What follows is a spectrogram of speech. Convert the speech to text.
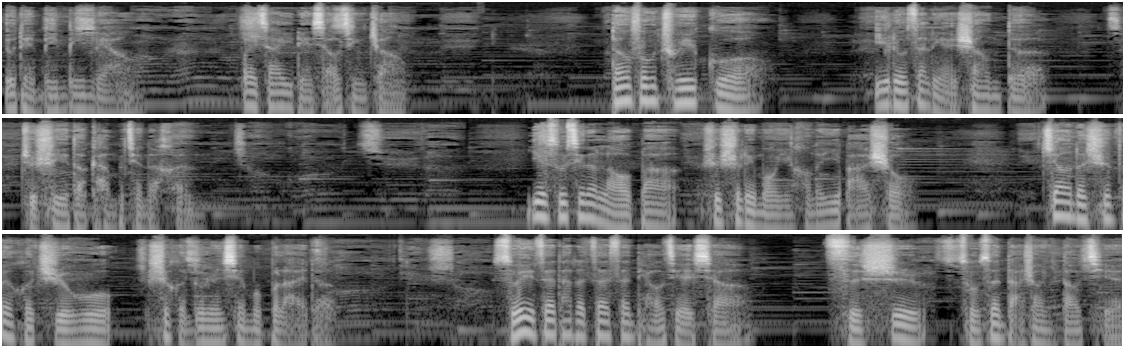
有点冰冰凉，外加一点小紧张。当风吹过，遗留在脸上的，只是一道看不见的痕。叶苏欣的老爸是市里某银行的一把手，这样的身份和职务是很多人羡慕不来的。所以在他的再三调解下，此事总算打上一道结。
